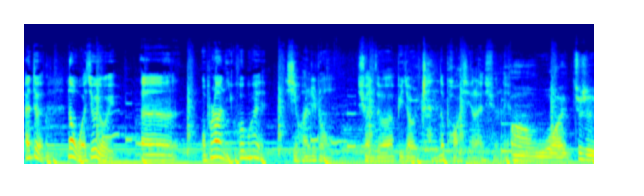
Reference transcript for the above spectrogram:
哎，对，那我就有，呃，我不知道你会不会喜欢这种选择比较沉的跑鞋来训练。嗯，我就是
